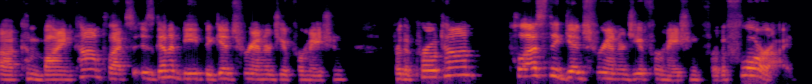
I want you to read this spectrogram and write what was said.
uh, combined complex is going to be the Gibbs free energy of formation for the proton plus the Gibbs free energy of formation for the fluoride.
